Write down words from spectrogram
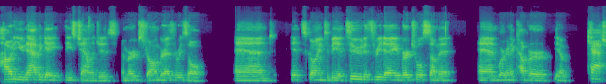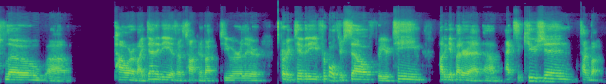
how do you navigate these challenges, emerge stronger as a result. And it's going to be a two to three day virtual summit. And we're going to cover, you know, cash flow, um, power of identity, as I was talking about to you earlier, productivity for both yourself, for your team, how to get better at um, execution, talk about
